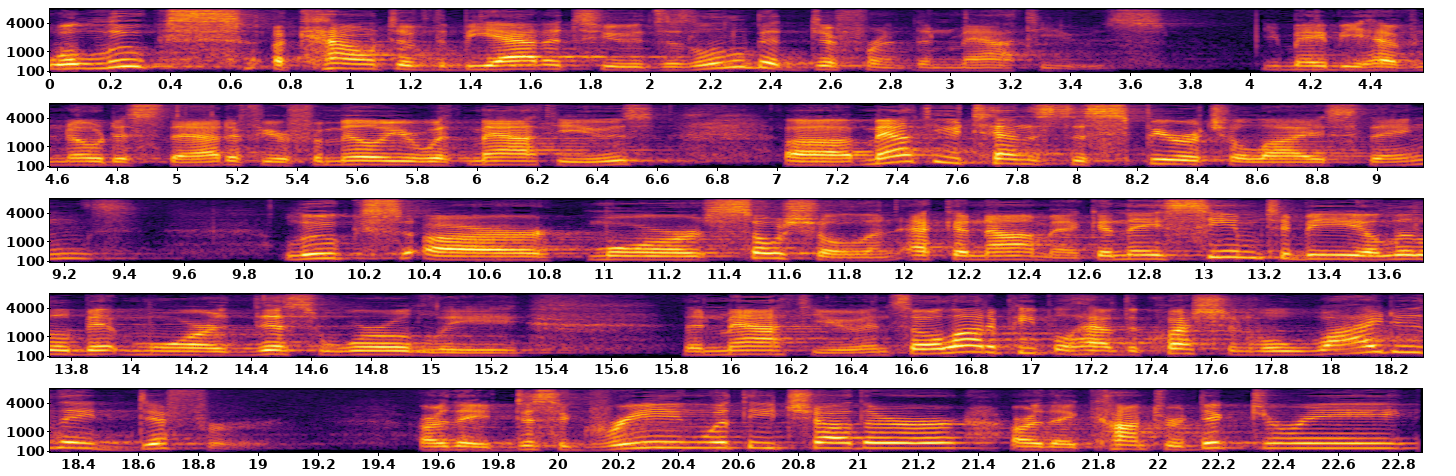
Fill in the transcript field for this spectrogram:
Well, Luke's account of the Beatitudes is a little bit different than Matthew's. You maybe have noticed that if you're familiar with Matthew's. Uh, Matthew tends to spiritualize things. Luke's are more social and economic, and they seem to be a little bit more this worldly than Matthew. And so a lot of people have the question well, why do they differ? Are they disagreeing with each other? Are they contradictory?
